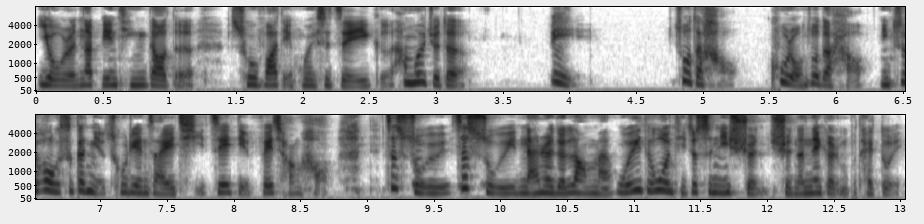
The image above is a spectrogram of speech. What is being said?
友人那边听到的出发点会是这一个，他们会觉得，哎，做得好，库龙做得好，你最后是跟你的初恋在一起，这一点非常好，这属于这属于男人的浪漫。唯一的问题就是你选选的那个人不太对。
